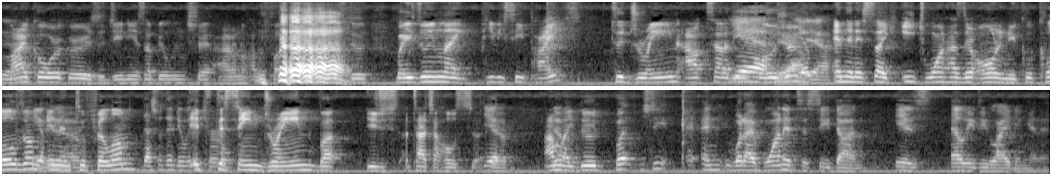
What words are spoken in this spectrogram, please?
Yeah. my coworker is a genius at building shit. I don't know how the fuck he does this, dude, but he's doing like PVC pipes to drain outside of the Yeah. enclosure, Yeah. Yeah. and then it's like each one has their own, and you could close them, Yep. and then Yeah. to fill them, That's what they do with it's the, the turtles. same drain, but you just attach a hose to it. Yeah. Yep. I'm Yep. like, dude, But see, and what I've wanted to see done is LED lighting in it.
